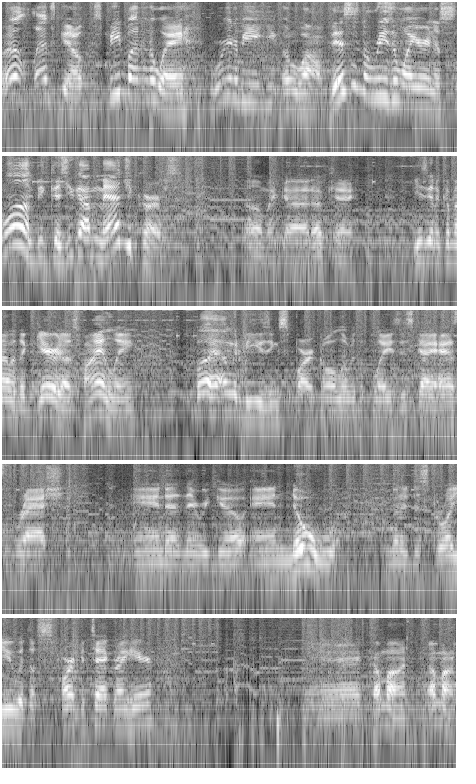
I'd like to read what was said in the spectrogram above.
Well, let's go. Speed button away. We're gonna be. Oh wow, this is the reason why you're in a slump because you got Magikarps. Oh my god. Okay. He's gonna come out with a Gyarados finally, but I'm gonna be using Spark all over the place. This guy has Thrash, and uh, there we go. And no, I'm gonna destroy you with a Spark attack right here. Yeah, come on, come on.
